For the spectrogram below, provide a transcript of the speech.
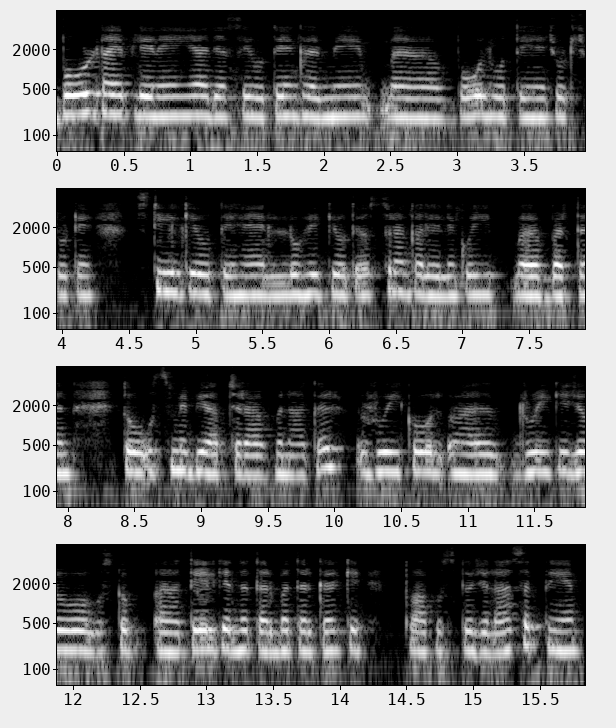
बोल टाइप ले लें, या जैसे होते हैं घर में बोल होते हैं छोटे छोटे स्टील के होते हैं, लोहे के होते हैं, उस तरह का ले लें कोई बर्तन तो उसमें भी आप चराग बनाकर रुई को रुई की जो उसको तेल के अंदर तरबतर करके तो आप उसको जला सकते हैं।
